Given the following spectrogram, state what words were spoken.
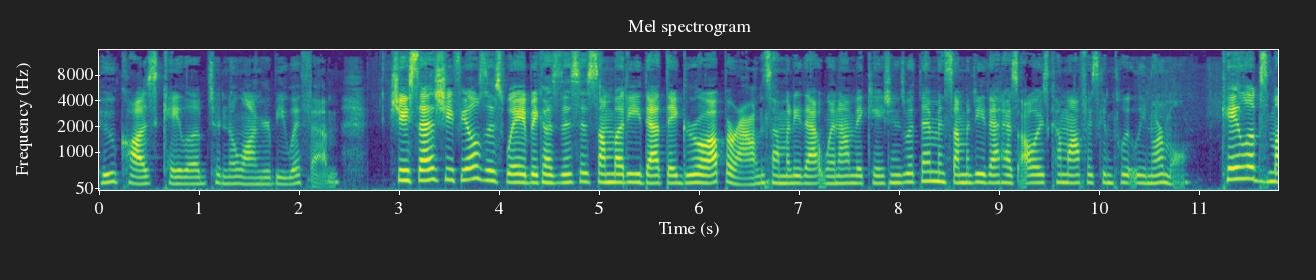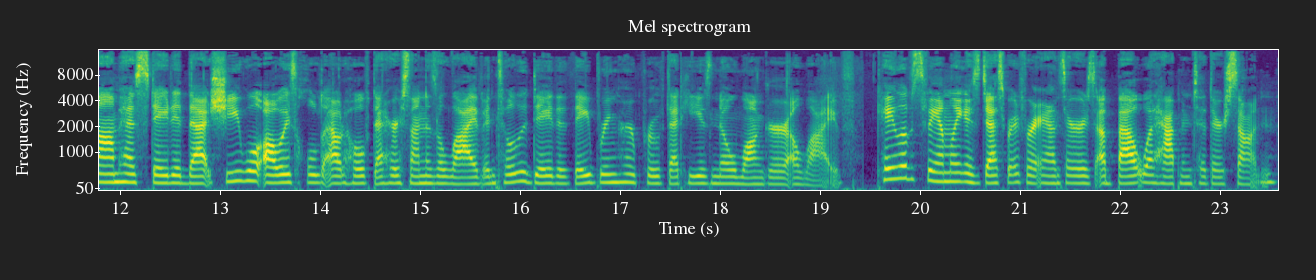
who caused Caleb to no longer be with them. She says she feels this way because this is somebody that they grew up around, somebody that went on vacations with them, and somebody that has always come off as completely normal. Caleb's mom has stated that she will always hold out hope that her son is alive until the day that they bring her proof that he is no longer alive. Caleb's family is desperate for answers about what happened to their son.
